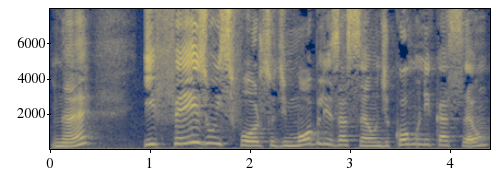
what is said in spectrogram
né? E fez um esforço de mobilização, de comunicação,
